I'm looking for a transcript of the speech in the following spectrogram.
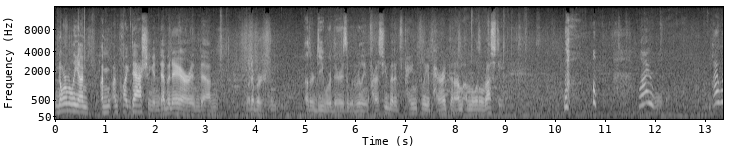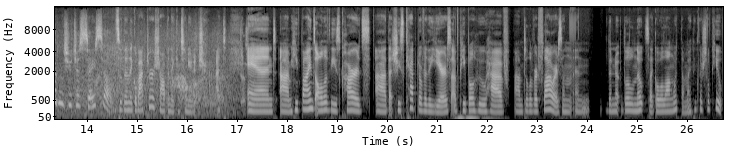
normally I'm I'm I'm quite dashing and debonair and um whatever other D word there is that would really impress you, but it's painfully apparent that I'm I'm a little rusty. Why? Why wouldn't you just say so? So then they go back to her shop and they continue to chat. And um, he finds all of these cards uh, that she's kept over the years of people who have um, delivered flowers and, and the, no- little notes that go along with them. I think they're so cute.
